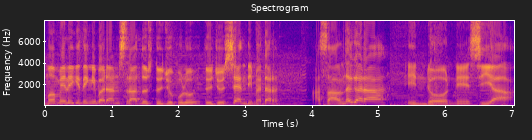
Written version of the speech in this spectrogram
Memiliki tinggi badan 177 cm Asal negara Indonesia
